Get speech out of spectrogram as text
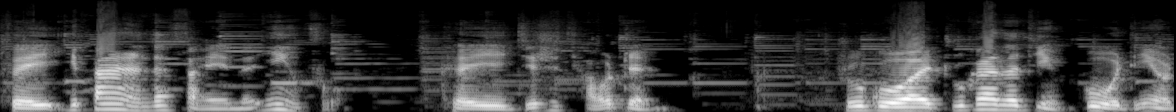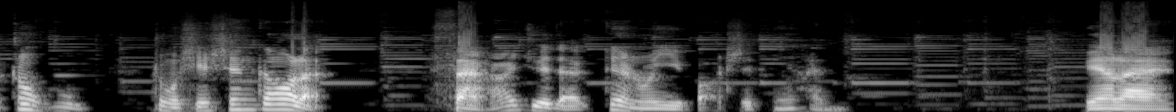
所以一般人的反应能应付，可以及时调整。如果竹竿的顶部顶有重物，重心升高了，反而觉得更容易保持平衡。原来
